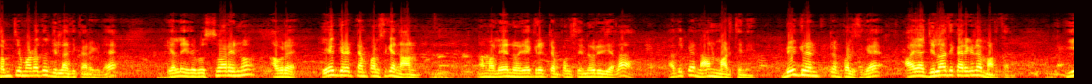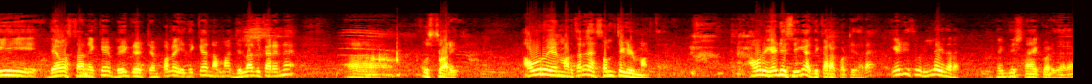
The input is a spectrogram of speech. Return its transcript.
ಸಮಿತಿ ಮಾಡೋದು ಜಿಲ್ಲಾಧಿಕಾರಿಗಳೇ. ಎಲ್ಲ ಇದು ಉಸ್ತುವಾರಿನೂ ಅವರೇ. ಎ ಗ್ರೇಡ್ ಟೆಂಪಲ್ಸ್ಗೆ ನಾನು. ನಮ್ಮಲ್ಲಿ ಏನು ಎ ಗ್ರೇಡ್ ಟೆಂಪಲ್ಸ್ ಇನ್ನೂರು ಇದೆಯಲ್ಲ, ಅದಕ್ಕೆ ನಾನು ಮಾಡ್ತೀನಿ. ಬಿ ಗ್ರೇಡ್ ಟೆಂಪಲ್ಸ್ಗೆ ಆಯಾ ಜಿಲ್ಲಾಧಿಕಾರಿಗಳೇ ಮಾಡ್ತಾರೆ. ಈ ದೇವಸ್ಥಾನಕ್ಕೆ ಬಿ ಗ್ರೇಡ್ ಟೆಂಪಲ್, ಇದಕ್ಕೆ ನಮ್ಮ ಜಿಲ್ಲಾಧಿಕಾರಿನೇ ಉಸ್ತುವಾರಿ. ಅವರು ಏನು ಮಾಡ್ತಾರೆ? ಸಮಿತಿಗಳು ಮಾಡ್ತಾರೆ. ಅವರು ಎ ಡಿ ಸಿಗೆ ಅಧಿಕಾರ ಕೊಟ್ಟಿದ್ದಾರೆ. ಎ ಡಿ ಸಿ ಅವರು ಇಲ್ಲೇ ಇದ್ದಾರೆ. ಜಗದೀಶ್ ನಾಯಕ್ ಅವರು ಇದ್ದಾರೆ.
